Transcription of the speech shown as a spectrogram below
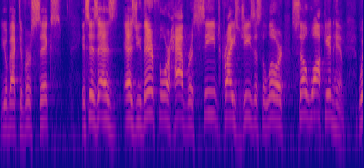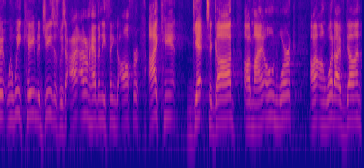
You go back to verse 6. It says, as, as you therefore have received Christ Jesus the Lord, so walk in him. When, when we came to Jesus, we said, I, I don't have anything to offer. I can't get to God on my own work, on what I've done.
